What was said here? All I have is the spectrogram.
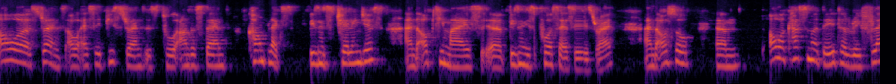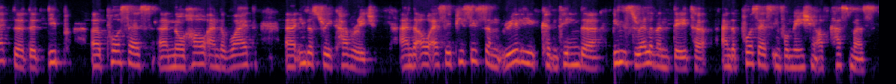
our strength, our SAP strength is to understand complex business challenges and optimize uh, business processes, right? And also um, our customer data reflect the deep uh, process uh, know-how and the wide uh, industry coverage. And our SAP system really contained the business relevant data and the process information of customers.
